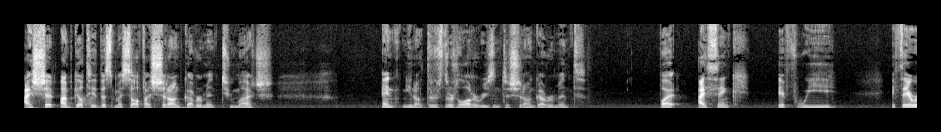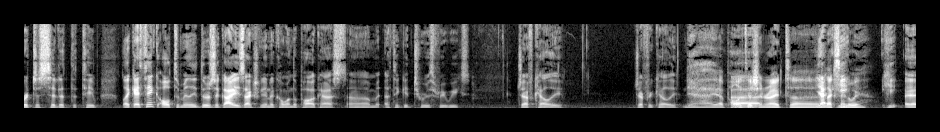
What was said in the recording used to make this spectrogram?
I shit. I'm guilty of this myself. I shit on government too much. And you know, there's there's a lot of reason to shit on government, but I think if we, if they were to sit at the table, like I think ultimately there's a guy who's actually going to come on the podcast. Um, I think in two or three weeks, Jeff Kelly, Jeffrey Kelly. Yeah, yeah. Politician, Uh, right? Uh, yeah, Lex he, Louis? he uh,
